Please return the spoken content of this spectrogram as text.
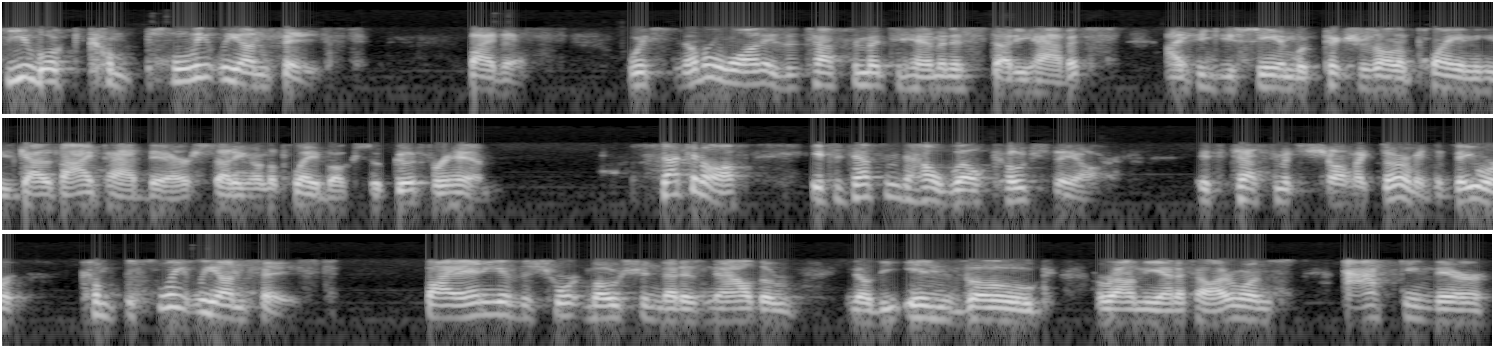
He looked completely unfazed by this, which number one is a testament to him and his study habits. I think you see him with pictures on the plane. He's got his iPad there studying on the playbook, so good for him. Second off, it's a testament to how well coached they are. It's a testament to Sean McDermott that they were completely unfazed by any of the short motion that is now the you know the in vogue around the NFL. Everyone's asking their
